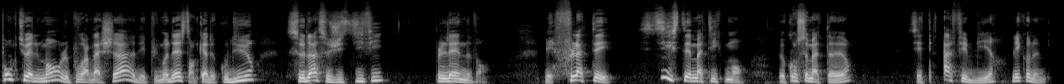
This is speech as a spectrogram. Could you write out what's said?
ponctuellement le pouvoir d'achat des plus modestes en cas de coup dur, cela se justifie pleinement. Mais flatter systématiquement le consommateur, c'est affaiblir l'économie.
